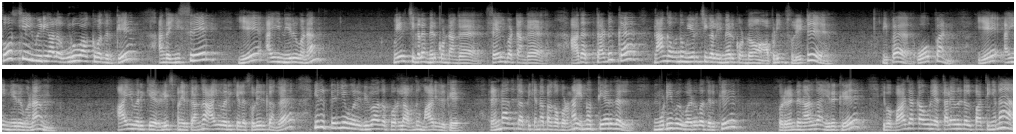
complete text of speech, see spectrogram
சோசியல் மீடியாவில் உருவாக்குவதற்கு அந்த இஸ்ரேல் ஏஐ நிறுவனம் முயற்சிகளை மேற்கொண்டாங்க செயல்பட்டாங்க. அதை தடுக்க நாங்கள் வந்து முயற்சிகளை மேற்கொண்டோம் அப்படின்னு சொல்லிட்டு இப்போ ஓப்பன் ஏஐ நிறுவனம் ஆய்வறிக்கையை ரிலீஸ் பண்ணியிருக்காங்க. ஆய்வறிக்கையில் சொல்லியிருக்காங்க. இது பெரிய ஒரு விவாத பொருளாக வந்து மாறி இருக்கு ரெண்டாவது டாபிக் என்ன பார்க்க போகிறோம்னா இன்னும் தேர்தல் முடிவு வருவதற்கு ஒரு ரெண்டு நாள் தான் இருக்குது இப்போ பாஜகவுடைய தலைவர்கள் பார்த்தீங்கன்னா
